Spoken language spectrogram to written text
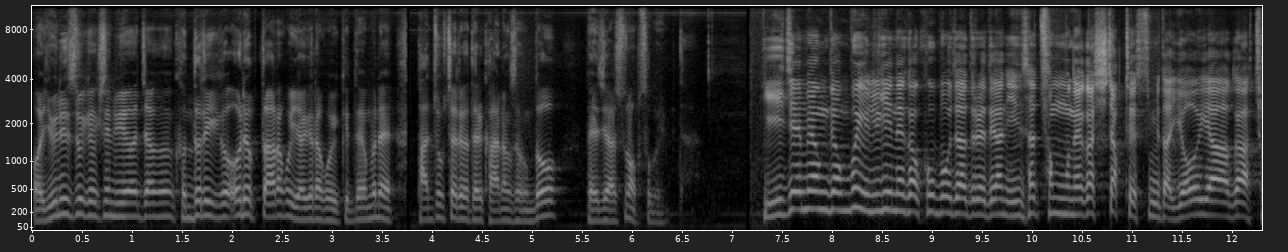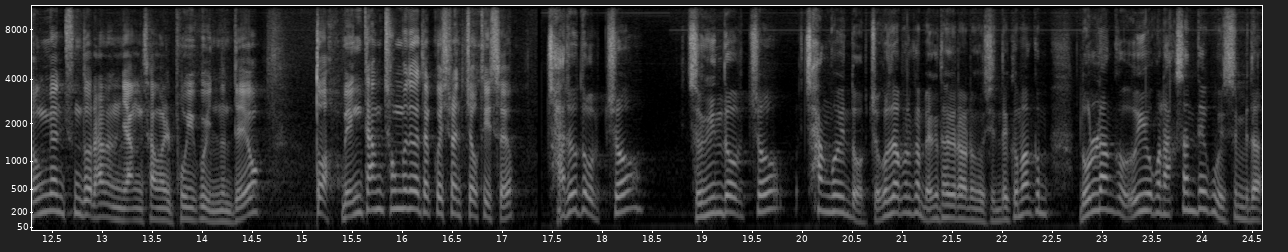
어, 윤희숙 혁신위원장은 건드리기가 어렵다라고 이야기를 하고 있기 때문에 반쪽 자리가 될 가능성도 배제할 수는 없어 보입니다. 이재명 정부 일기 내각 후보자들에 대한 인사청문회가 시작됐습니다. 여야가 정면 충돌하는 양상을 보이고 있는데요. 또 맹탕 청문회가 될 것이라는 지적도 있어요. 자료도 없죠. 증인도 없죠, 참고인도 없죠. 그러다 보니까 맹탕이라는 것인데 그만큼 논란과 의혹은 확산되고 있습니다.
